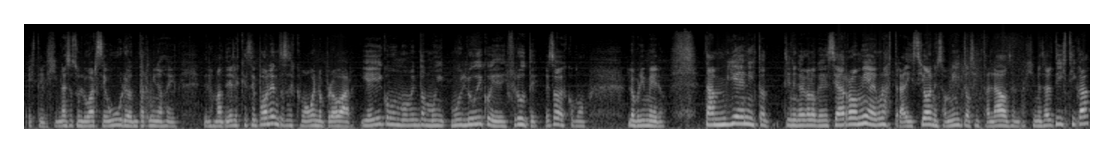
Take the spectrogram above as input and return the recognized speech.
Este, el gimnasio es un lugar seguro en términos de, los materiales que se ponen, entonces es como bueno probar. Y ahí como un momento muy, muy lúdico y de disfrute. Eso es como lo primero. También, esto tiene que ver con lo que decía Romy, algunas tradiciones o mitos instalados en la gimnasia artística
